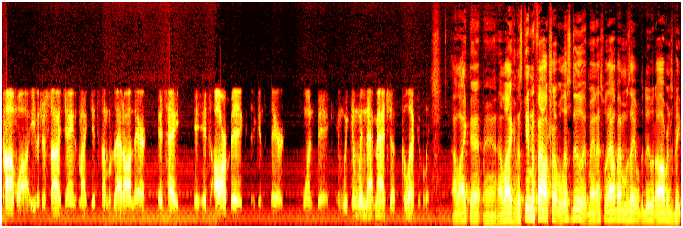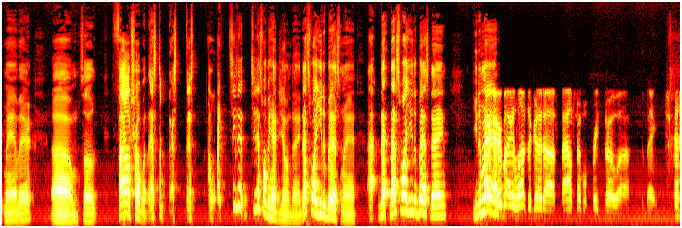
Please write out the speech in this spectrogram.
Nkamhoua, even Josiah James might get some of that on there. It's hey, it, it's our bigs against their one big, and we can win that matchup collectively. I like that, man. I like it. Let's get him in foul trouble. Let's do it, man. That's what Alabama was able to do with Auburn's big man there. Um, so foul trouble. That's the that's that's. I like see that. See that's why we had you on, Dane. That's why you the best, man. I, that, that's why you the best, Dane. You the man. Everybody loves a good uh, foul trouble free throw uh, debate.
